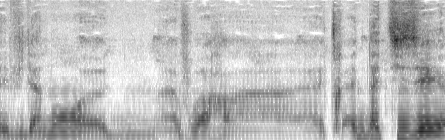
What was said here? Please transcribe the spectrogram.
évidemment avoir à être, être baptisé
